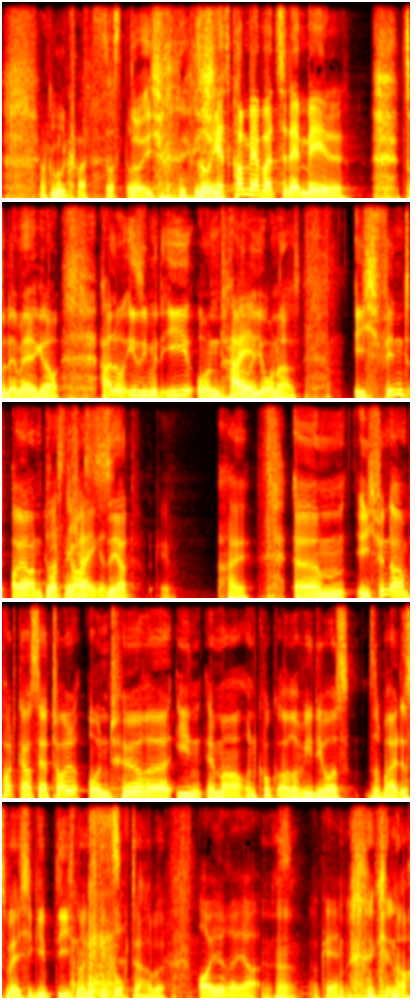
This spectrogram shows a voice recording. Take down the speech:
Gut. Oh Gott, ist das dumm. So, ich, So, jetzt kommen wir aber zu der Mail. zu der Mail, genau. Hallo Easy mit I und Hi. hallo Jonas. Ich finde euren Podcast sehr. Hi. Ähm, ich finde euren Podcast sehr toll und höre ihn immer und gucke eure Videos, sobald es welche gibt, die ich noch nicht geguckt habe. Eure, ja. Okay. genau.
